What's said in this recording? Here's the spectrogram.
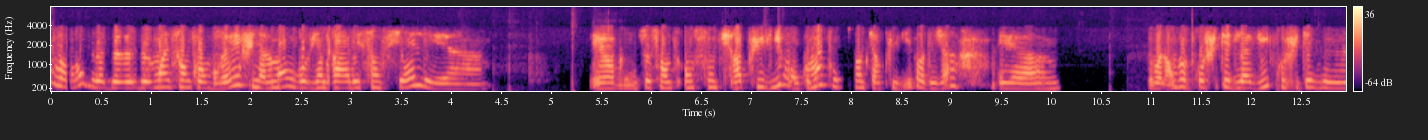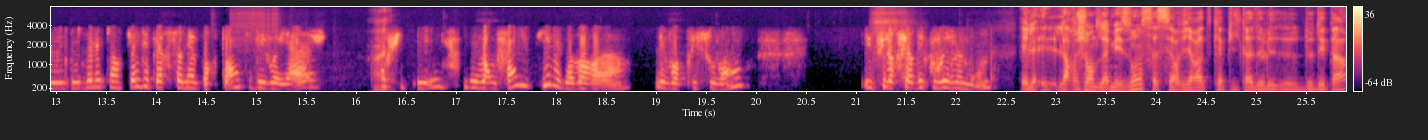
voilà, de, de- de moins s'encombrer. Finalement, on reviendra à l'essentiel et, euh, et on, se sent, on se sentira plus libre. On commence à se sentir plus libre déjà. Et voilà, on veut profiter de la vie, profiter de, de- de l'essentiel, des personnes importantes, des voyages, Ouais. profiter des enfants aussi, les avoir, euh, les voir plus souvent. Et puis leur faire découvrir le monde. Et l'argent de la maison, ça servira de capital de, départ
